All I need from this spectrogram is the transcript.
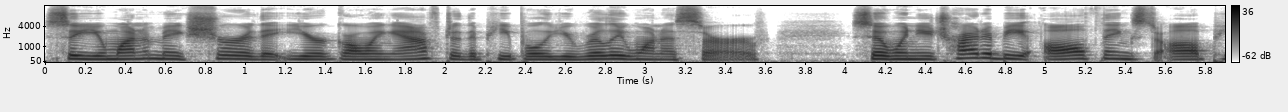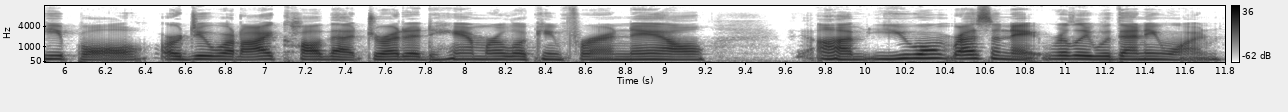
So you want to make sure that you're going after the people you really want to serve. So when you try to be all things to all people, or do what I call that dreaded hammer looking for a nail, um, you won't resonate really with anyone.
